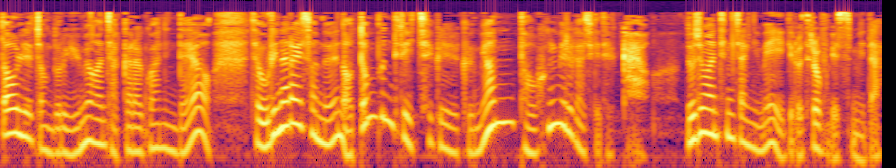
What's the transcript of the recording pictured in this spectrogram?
떠올릴 정도로 유명한 작가라고 하는데요. 자, 우리나라에서는 어떤 분들이 이 책을 읽으면 더 흥미를 가지게 될까요? 노종환 팀장님의 얘기로 들어보겠습니다.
